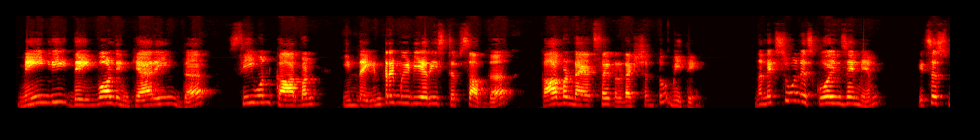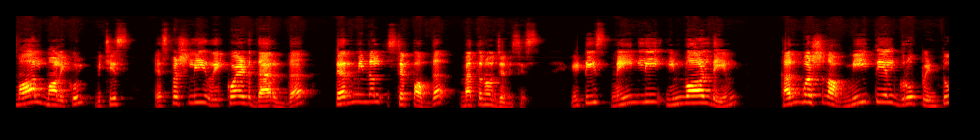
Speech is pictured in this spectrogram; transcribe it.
Mainly they involved in carrying the C1 carbon in the intermediary steps of the carbon dioxide reduction to methane. The next one is coenzyme M. It's a small molecule which is especially required there in the terminal step of the methanogenesis. It is mainly involved in conversion of methyl group into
